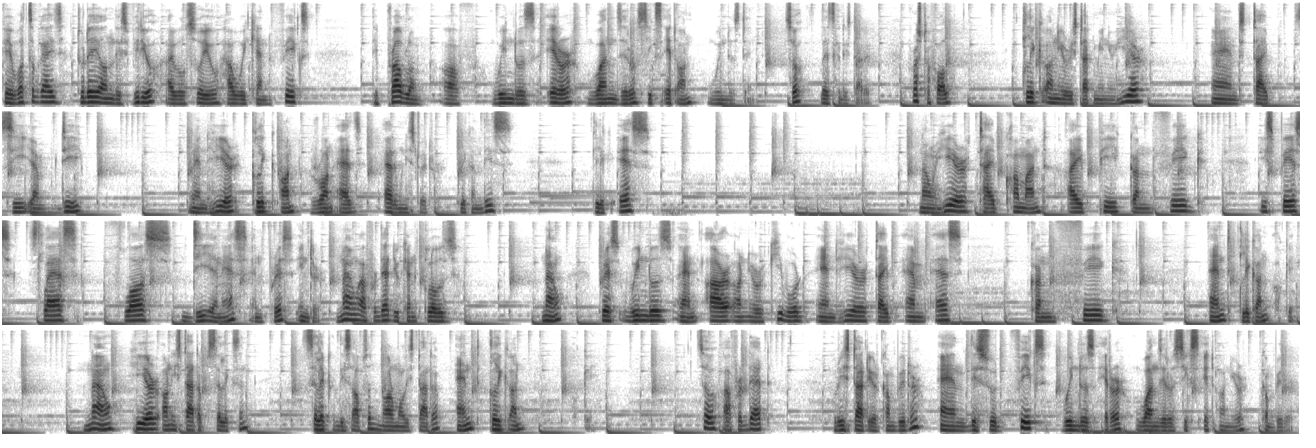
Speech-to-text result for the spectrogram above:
Hey what's up guys? Today on this video I will show you how we can fix the problem of Windows error 1068 on Windows 10 so let's get started. First of all click on your start menu here and type cmd and here click on run as administrator. Click on this. Click s now here type command ipconfig space slash flush dns and press enter. Now after that you can close. Now press windows and r on your keyboard and here type ms config and click on ok. Now here on startup selection select this option normal startup and click on so after that, restart your computer and this should fix Windows error 1068 on your computer.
